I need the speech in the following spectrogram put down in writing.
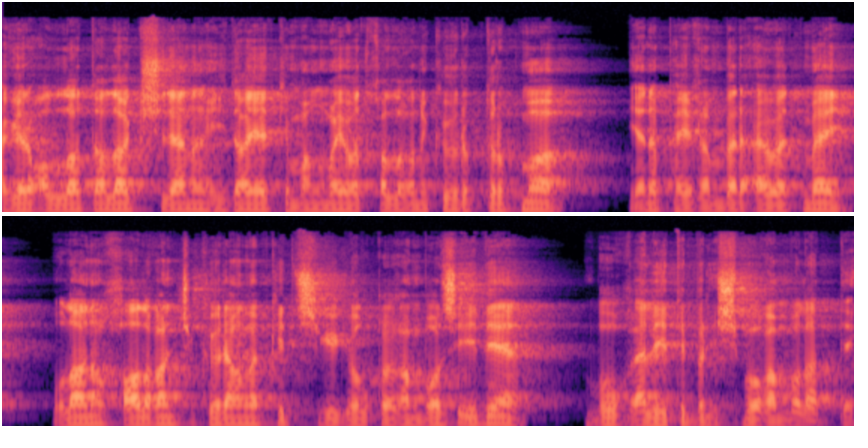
Agar alloh taolo kishilarning hidoyatga mangmayotganligini ko'rib turibmi яна payg'ambar avatmay ularning xohlagancha ko'ranglab ketishiga yo'l qo'ygan bo'lsa иде, bu g'alati bir ish bo'lgan bo'ladi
